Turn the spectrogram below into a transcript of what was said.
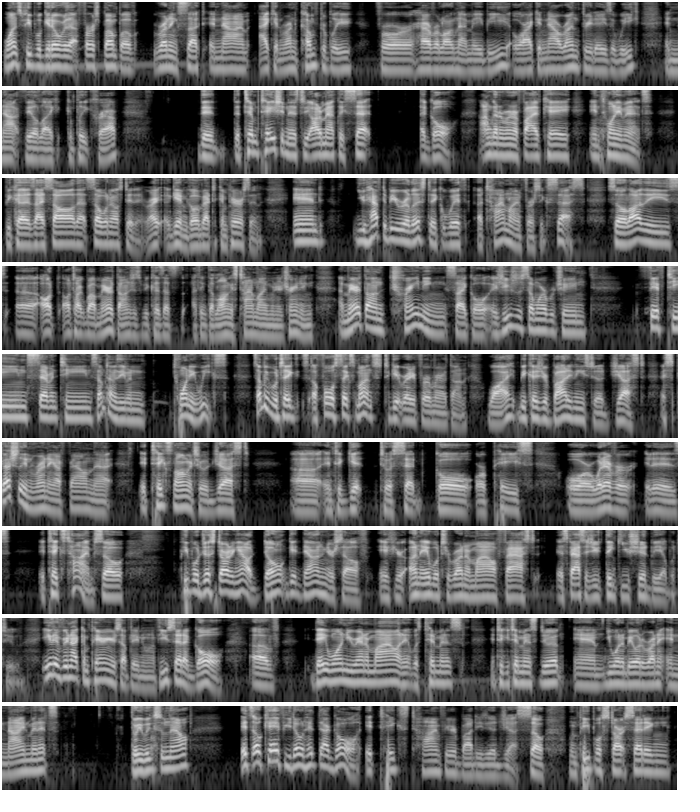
Once people get over that first bump of running sucked and now I'm I can run comfortably for however long that may be, or I can now run three days a week and not feel like complete crap. The the temptation is to automatically set a goal. I'm gonna run a 5K in 20 minutes because I saw that someone else did it, right? Again, going back to comparison. And you have to be realistic with a timeline for success. So a lot of these, uh, I'll, I'll talk about marathons just because that's I think the longest timeline when you're training. A marathon training cycle is usually somewhere between 15, 17, sometimes even 20 weeks. Some people take a full six months to get ready for a marathon. Why? Because your body needs to adjust. Especially in running, I found that it takes longer to adjust uh, and to get to a set goal or pace or whatever it is, it takes time. So, people just starting out, don't get down on yourself if you're unable to run a mile fast as fast as you think you should be able to. Even if you're not comparing yourself to anyone, if you set a goal of day one, you ran a mile and it was 10 minutes, it took you 10 minutes to do it, and you want to be able to run it in nine minutes three weeks from now, it's okay if you don't hit that goal. It takes time for your body to adjust. So when people start setting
